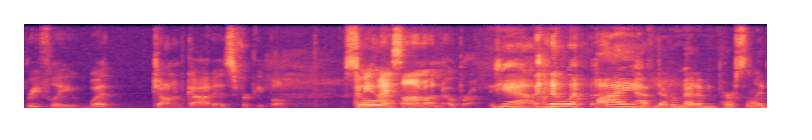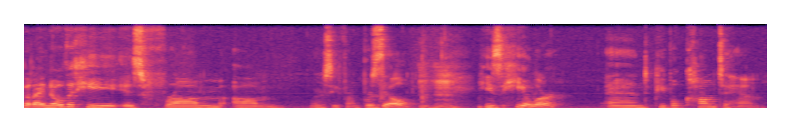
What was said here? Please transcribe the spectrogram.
briefly, what John of God is for people. So, I mean, I saw him on Oprah. Yeah, you know what? I have never met him personally, but I know that he is from um, where is he from? Brazil. Mm-hmm. He's a healer and people come to him.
